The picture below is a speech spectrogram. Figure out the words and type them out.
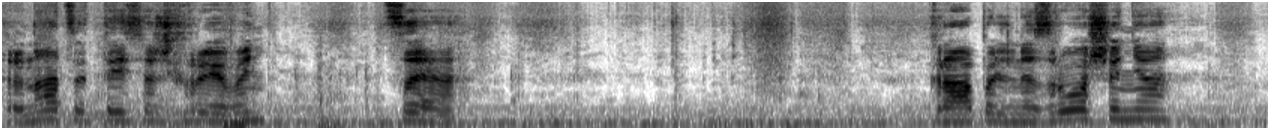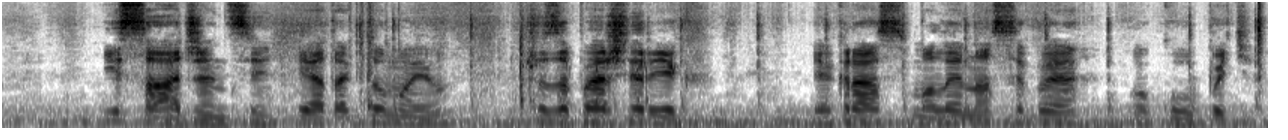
13 тисяч гривень це крапельне зрошення і саджанці. Я так думаю, що за перший рік якраз малина себе окупить.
